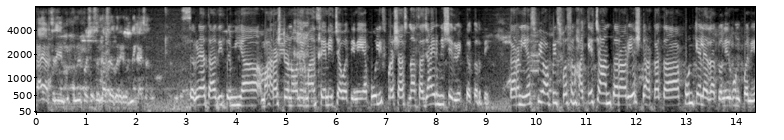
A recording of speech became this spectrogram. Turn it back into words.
काय अडचणी नेमकी पोलीस प्रशासन का सहकार्य करत नाही? काय सांगू? सगळ्यात आधी तर मी या महाराष्ट्र नवनिर्माण सेनेच्या वतीने या पोलीस प्रशासनाचा जाहीर निषेध व्यक्त करते. कारण एस पी ऑफिसपासून हाकेच्या अंतरावर यश ढाकाचा खून केला जातो निर्गुणपणे.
